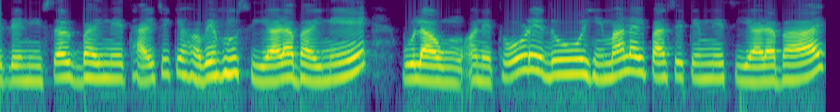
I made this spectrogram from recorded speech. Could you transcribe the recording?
એટલે નિસર્ગભાઈને થાય છે કે હવે હું શિયાળાભાઈને બોલાવું. અને થોડે દૂર હિમાલય પાસે તેમને શિયાળાભાઈ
